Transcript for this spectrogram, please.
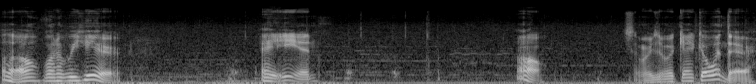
Hello, what are we here? Hey, Ian. Oh. some reason we can't go in there.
